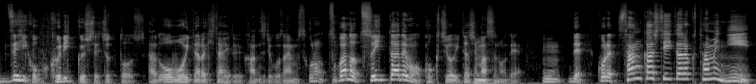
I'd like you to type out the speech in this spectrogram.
ぜひここクリックしてちょっとあの応募いただきたいという感じでございます。このそこのツイッターでも告知をいたしますので、うん。でこれ参加していただくために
